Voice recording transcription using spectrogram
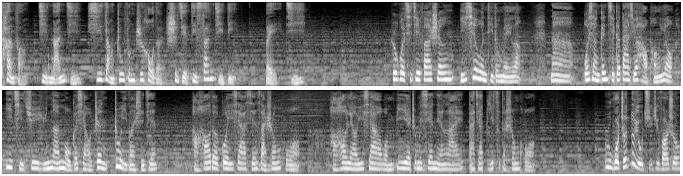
探访继南极、西藏珠峰之后的世界第三极地——北极。如果奇迹发生，一切问题都没了，那我想跟几个大学好朋友一起去云南某个小镇住一段时间，好好的过一下闲散生活，好好聊一下我们毕业这么些年来大家彼此的生活。如果真的有奇迹发生，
